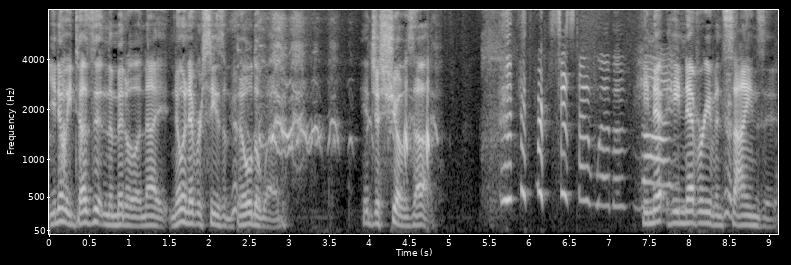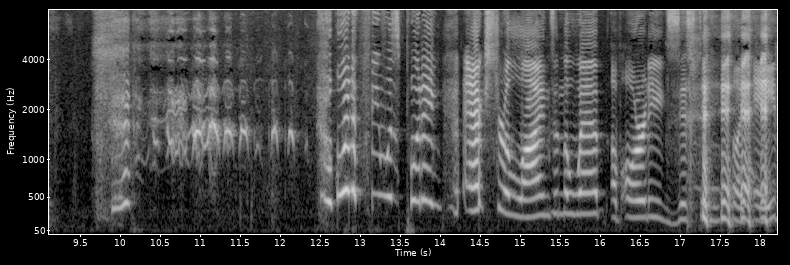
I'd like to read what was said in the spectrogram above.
You know he does it in the middle of the night. No one ever sees him build a web. It just shows up. There's just a web of He ne- he never even signs it. What if he was putting extra lines in the web of already existing like eight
